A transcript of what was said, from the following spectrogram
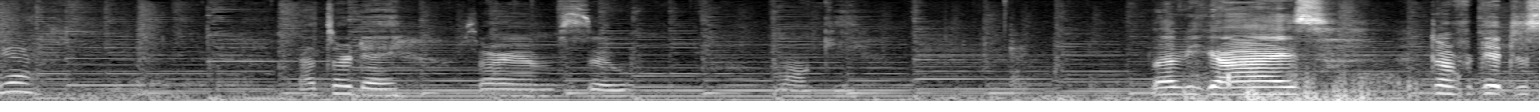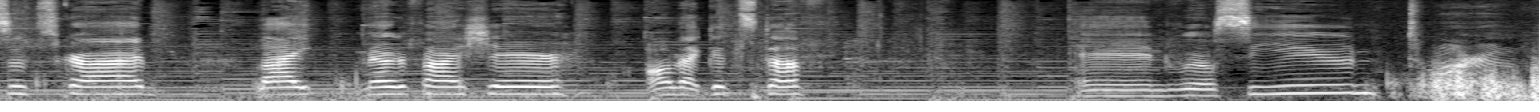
Yeah, that's our day. Sorry I'm so wonky. Love you guys. Don't forget to subscribe, like, notify, share, all that good stuff. And we'll see you tomorrow.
